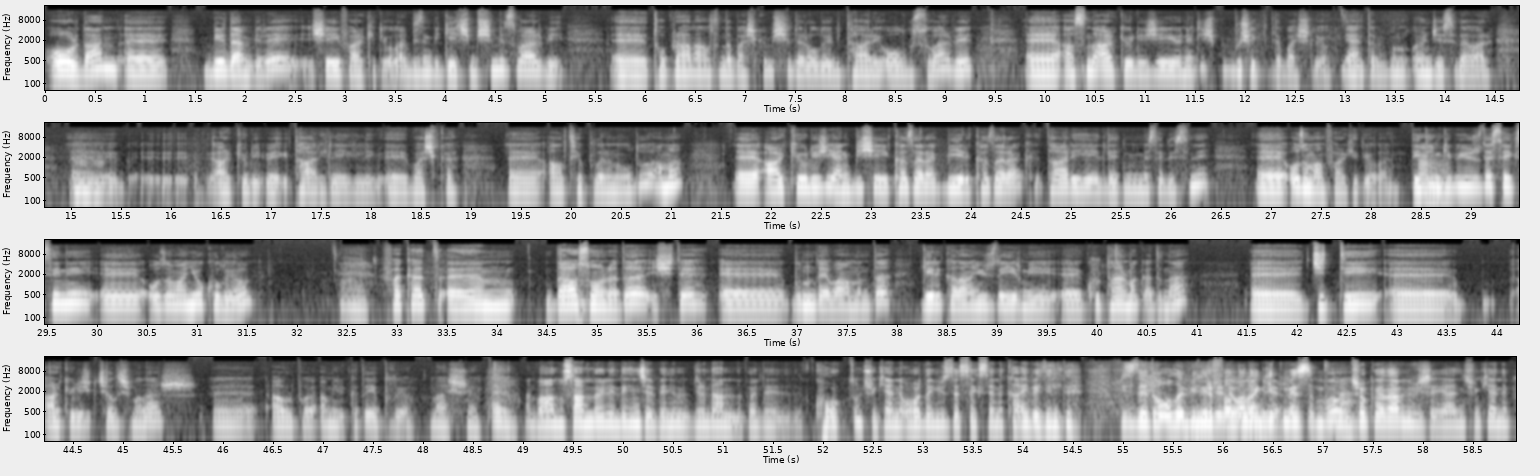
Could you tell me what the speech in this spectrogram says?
oradan e, birdenbire şeyi fark ediyorlar. Bizim bir geçmişimiz var, bir e, toprağın altında başka bir şeyler oluyor. Bir tarih olgusu var ve e, aslında arkeolojiye yöneliş bu, bu şekilde başlıyor. Yani tabii bunun öncesi de var. E, e, arkeoloji ve tarihle ilgili e, başka e, altyapıların olduğu ama e, arkeoloji yani bir şeyi kazarak bir yeri kazarak tarihi elde etme meselesini e, o zaman fark ediyorlar. Dediğim Hı gibi yüzde sekseni e, o zaman yok oluyor. Evet. Fakat e, daha sonra da işte e, bunun devamında geri kalan yüzde yirmiyi e, kurtarmak adına e, ciddi e, arkeolojik çalışmalar e, Avrupa ve Amerika'da yapılıyor. Başlıyor. Evet. Banu sen böyle deyince benim birden böyle korktum çünkü hani orada yüzde sekseni kaybedildi. Bizde de olabilir Bizde falana de olabilir. gitmesin bu. Ha. Çok önemli bir şey yani çünkü hani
